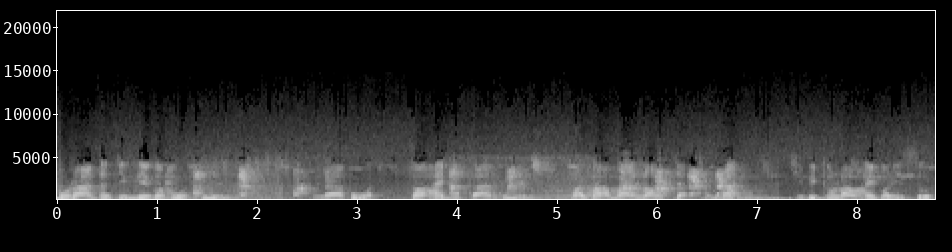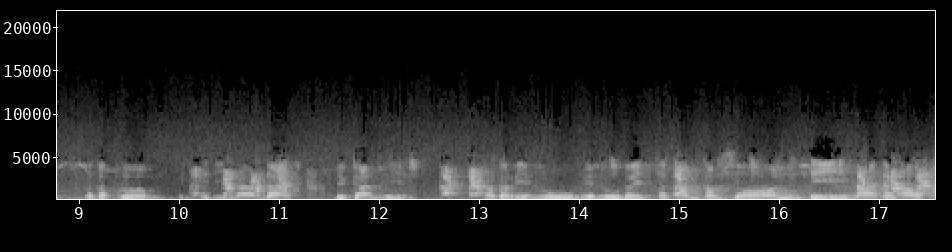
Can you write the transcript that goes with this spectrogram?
โบราณท่านจึงเรียกว่าบวชเรียน เวลาบวช ก็ให้มีการเรียน หมายความว่าเราจะชำระชีวิตของเราให้บริสุทธิ์ แล้วก็เพิ่มสิ่งที่ดีงามได้ด้วยการเรียน เราก็เรียนรู้เรียนรู้ด้วยพระธรรมคำสอนที่พระท่านเอาค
